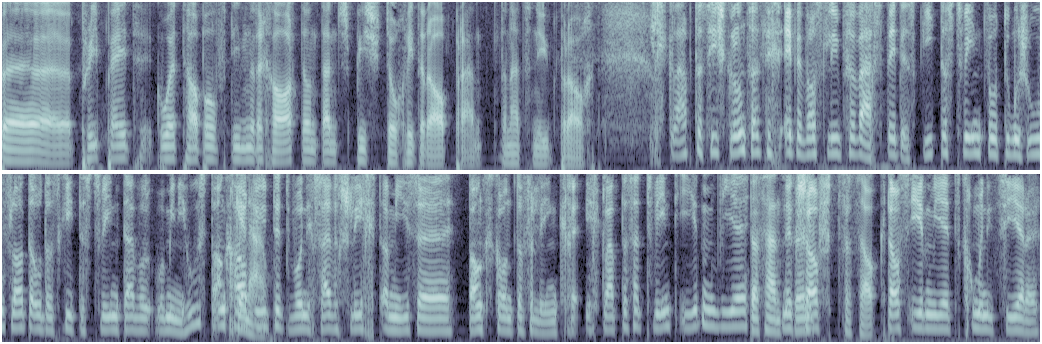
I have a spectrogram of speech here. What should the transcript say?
äh, Prepaid-Guthaben auf deiner Karte und dann bist du doch wieder abbrennt. Dann hat es nichts gebracht. Ich glaube, das ist grundsätzlich eben, was die Leute verwechseln. Eben, es gibt das Twint, wo du musst aufladen oder es gibt das Twint, wo, wo meine Hausbank genau. anbietet, wo ich es einfach schlicht an mein äh, Bankkonto verlinke. Ich glaube, das hat Twint irgendwie das nicht geschafft, versagt. das irgendwie zu kommunizieren.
